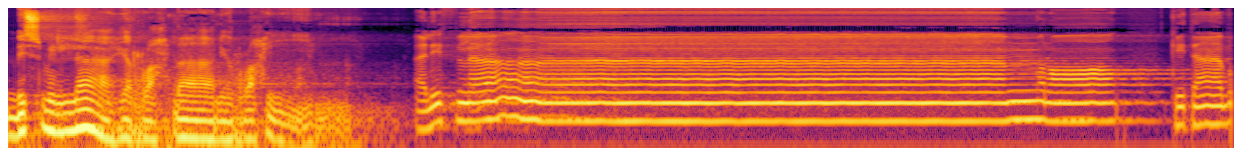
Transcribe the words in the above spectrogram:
بسم الله الرحمن الرحيم. ألف لام را كتاب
